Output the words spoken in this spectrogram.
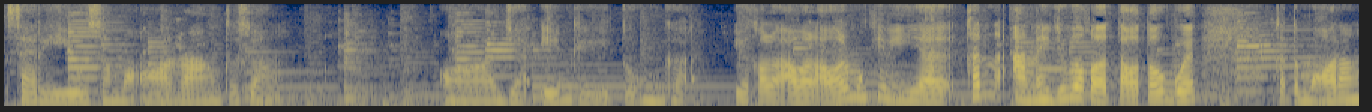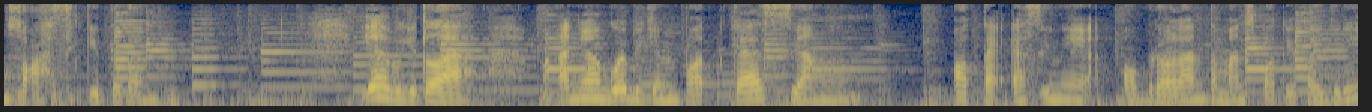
serius sama orang terus yang oh, jaim kayak gitu enggak. Ya kalau awal-awal mungkin iya kan aneh juga kalau tahu-tahu gue ketemu orang so asik gitu kan. Ya begitulah makanya gue bikin podcast yang OTS ini obrolan teman Spotify. Jadi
